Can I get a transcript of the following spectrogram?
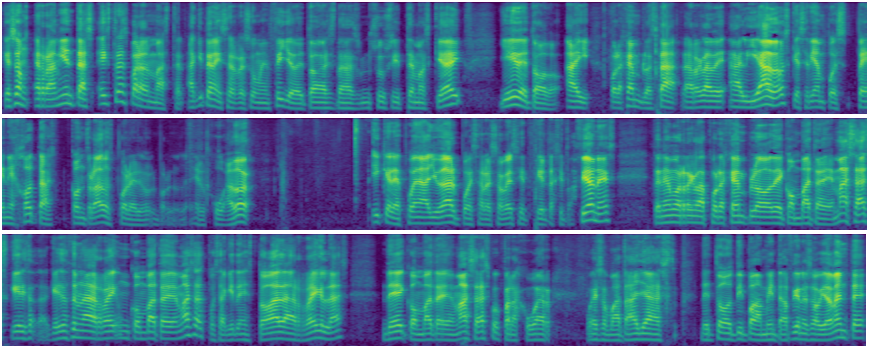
Que son herramientas extras para el máster. Aquí tenéis el resumencillo de todas estas subsistemas que hay y hay de todo. Hay, por ejemplo, está la regla de aliados, que serían pues PNJs controlados por el, por el jugador y que les pueden ayudar pues a resolver ciertas situaciones. Tenemos reglas, por ejemplo, de combate de masas. ¿Queréis, hacer un combate de masas? Pues aquí tenéis todas las reglas de combate de masas pues para jugar pues batallas de todo tipo de ambientaciones, obviamente.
